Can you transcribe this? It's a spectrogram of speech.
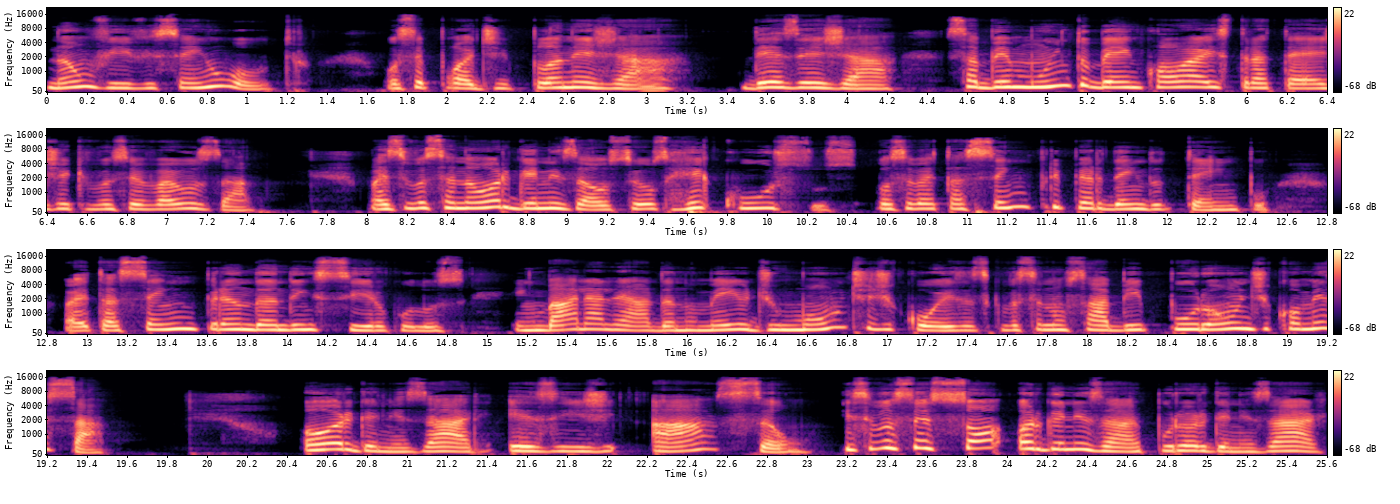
não vive sem o outro. Você pode planejar, desejar, saber muito bem qual é a estratégia que você vai usar. Mas se você não organizar os seus recursos, você vai estar sempre perdendo tempo, vai estar sempre andando em círculos, embaralhada no meio de um monte de coisas que você não sabe por onde começar. Organizar exige a ação. E se você só organizar por organizar,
